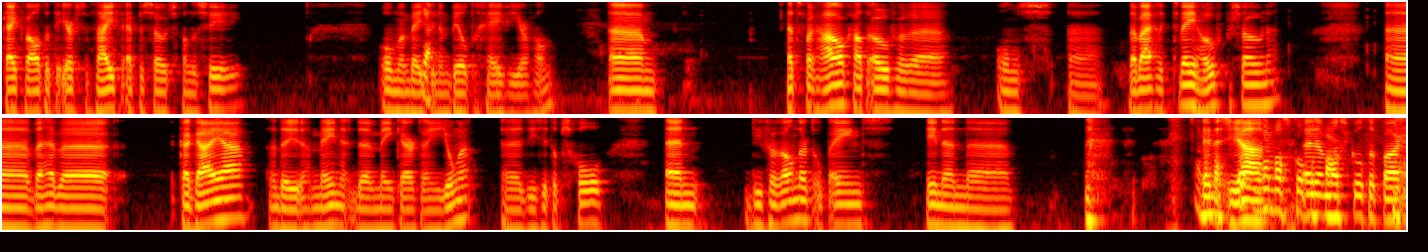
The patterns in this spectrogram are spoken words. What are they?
kijken we altijd de eerste vijf episodes van de serie. Om een beetje Ja. een beeld te geven hiervan. Ehm, het verhaal gaat over eh, ons... eh, we hebben eigenlijk twee hoofdpersonen. Eh, we hebben Kagaya, de main, de main character, een jongen. Die zit op school. En die verandert opeens in een... En een, ja, en een mascottepark. en een mascottepark.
